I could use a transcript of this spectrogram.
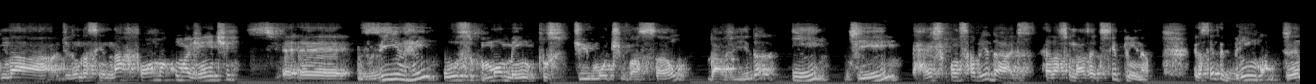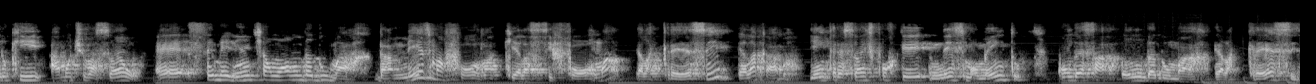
na, digamos assim, na forma como a gente é, é, vive os momentos de motivação da vida e de responsabilidades relacionadas à disciplina. Eu sempre brinco dizendo que a motivação é semelhante a uma onda do mar. Da mesma forma que ela se forma, ela cresce, ela acaba. E é interessante porque nesse momento, quando essa onda do mar ela cresce,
